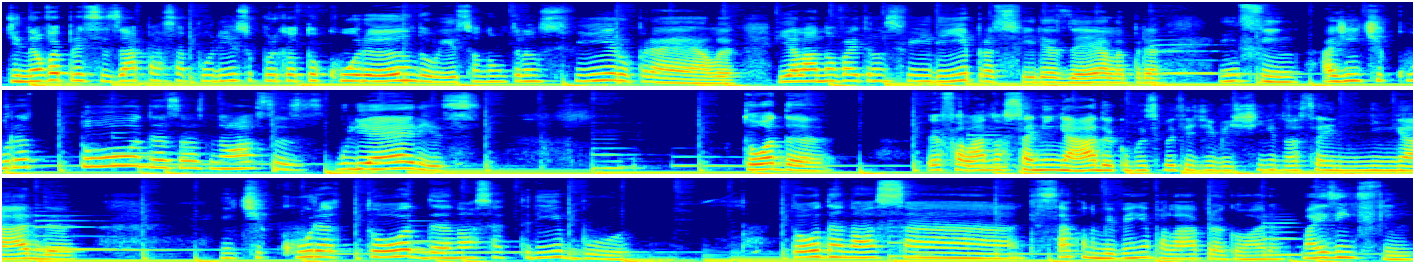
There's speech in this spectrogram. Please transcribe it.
que não vai precisar passar por isso porque eu tô curando isso, eu não transfiro para ela e ela não vai transferir para as filhas dela, para, enfim, a gente cura todas as nossas mulheres. Toda, eu ia falar nossa ninhada, como se fosse de bichinho, nossa ninhada. A gente cura toda a nossa tribo, toda a nossa. Que saco não me vem a palavra agora, mas enfim.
